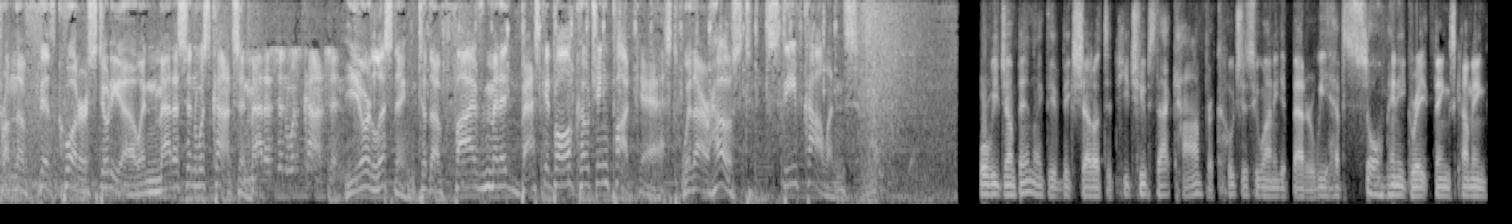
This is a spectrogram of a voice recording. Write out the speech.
From the fifth quarter studio in Madison, Wisconsin. Madison, Wisconsin. You're listening to the five minute basketball coaching podcast with our host, Steve Collins. Before we jump in, like a big shout out to teachhoops.com for coaches who want to get better. We have so many great things coming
